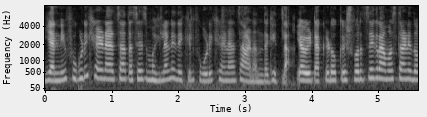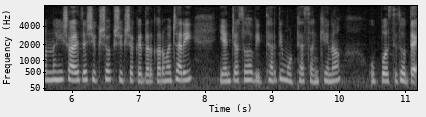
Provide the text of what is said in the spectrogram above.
यांनी फुगडी खेळण्याचा तसेच महिलांनी देखील फुगडी खेळण्याचा आनंद घेतला. यावेळी टाके डोकेश्वरचे ग्रामस्थ आणि दोनही शाळेचे शिक्षक शिक्षकेतर कर्मचारी यांच्यासह विद्यार्थी मोठ्या संख्येनं उपस्थित होते.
